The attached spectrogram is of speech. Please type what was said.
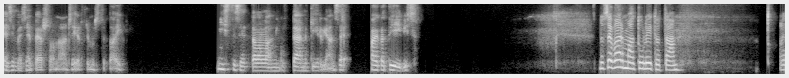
ensimmäiseen persoonaan siirtymistä tai mistä se tavallaan niin kuin tämän kirjan se aika tiivis? No se varmaan tuli tota, öö,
